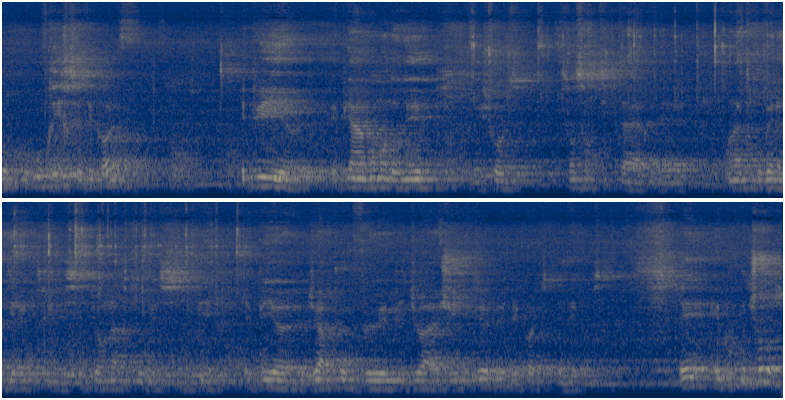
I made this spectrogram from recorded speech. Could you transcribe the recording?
pour ouvrir cette école. Et puis, euh, et puis à un moment donné, les choses sont sorties de terre. Et on a trouvé la directrice, et puis on a trouvé ceci, et puis euh, Dieu a pourvu, et puis Dieu a agi, et l'école comme ça. Et, beaucoup de choses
